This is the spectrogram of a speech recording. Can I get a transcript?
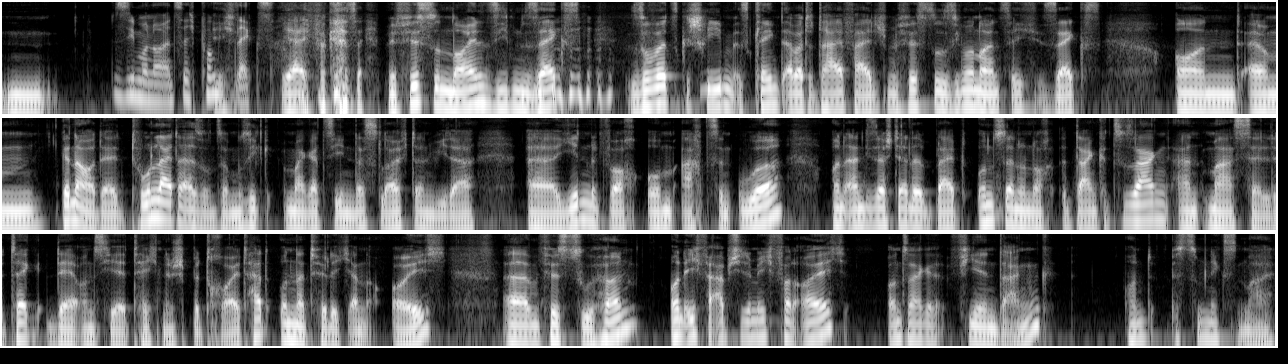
97.6. ja, ich sagen, Mephisto 976, so wird es geschrieben, es klingt aber total falsch, Mephisto 976. Und ähm, genau, der Tonleiter, also unser Musikmagazin, das läuft dann wieder äh, jeden Mittwoch um 18 Uhr. Und an dieser Stelle bleibt uns dann nur noch Danke zu sagen an Marcel Littek, der uns hier technisch betreut hat und natürlich an euch ähm, fürs Zuhören. Und ich verabschiede mich von euch und sage vielen Dank und bis zum nächsten Mal.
